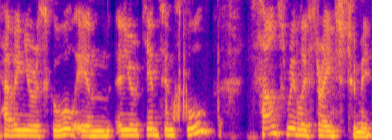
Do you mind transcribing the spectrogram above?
having your school in your kids in school sounds really strange to me.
